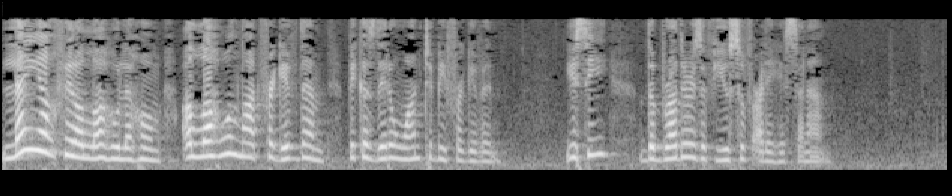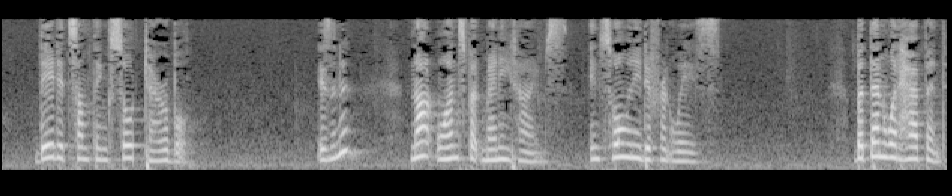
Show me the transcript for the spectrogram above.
لَن يَغْفِرَ اللَّهُ لَهُمْ Allah will not forgive them because they don't want to be forgiven. You see, the brothers of Yusuf alayhi salam, they did something so terrible. Isn't it? Not once, but many times. In so many different ways. But then what happened?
